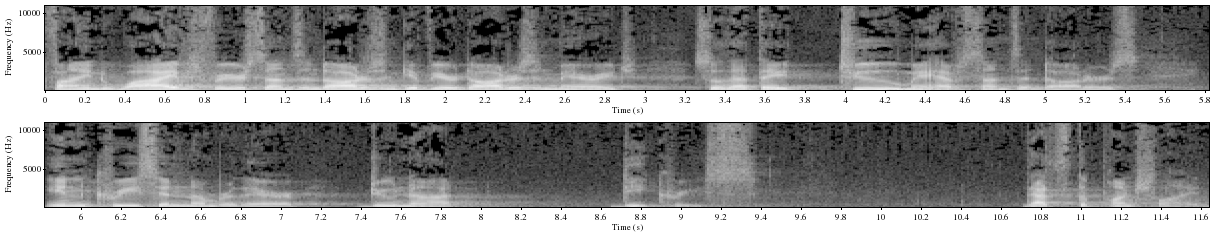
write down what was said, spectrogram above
find wives for your sons and daughters and give your daughters in marriage, so that they too may have sons and daughters. Increase in number there, do not decrease. That's the punchline.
